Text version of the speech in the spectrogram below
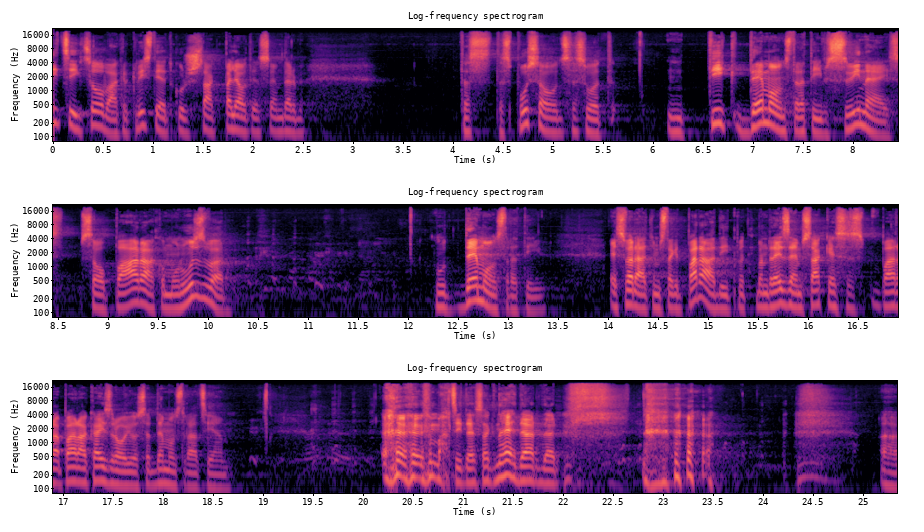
ticīgu cilvēku, ar kristieti, kurš sāk paļauties saviem darbiem. Tas, tas pusaudzis esot tik demonstratīvi svinējis savu pārākumu un uzvaru. Nu, demonstratīvi. Es varētu jums tagad parādīt, bet man reizēm saka, es pārāk, pārāk aizraujos ar demonstrācijām. Mācītājs saka, nē, dari, dari. uh,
